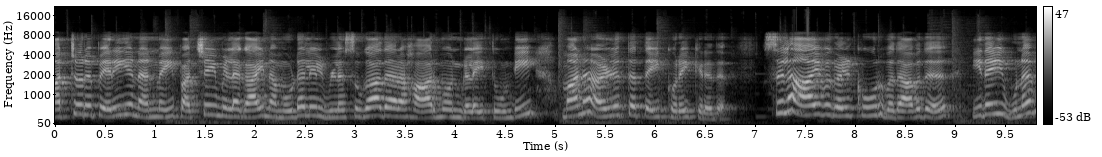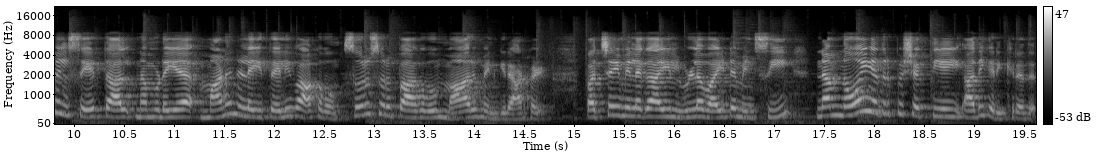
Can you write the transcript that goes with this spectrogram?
மற்றொரு பெரிய நன்மை பச்சை மிளகாய் நம் உடலில் உள்ள சுகாதார ஹார்மோன்களை தூண்டி மன அழுத்தத்தை குறைக்கிறது. சில ஆய்வுகள் கூறுவதாவது இதை உணவில் சேர்த்தால் நம்முடைய மனநிலை தெளிவாகவும் சுறுசுறுப்பாகவும் மாறும் என்கிறார்கள். பச்சை மிளகாயில் உள்ள வைட்டமின் சி நம் நோய் எதிர்ப்பு சக்தியை அதிகரிக்கிறது.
